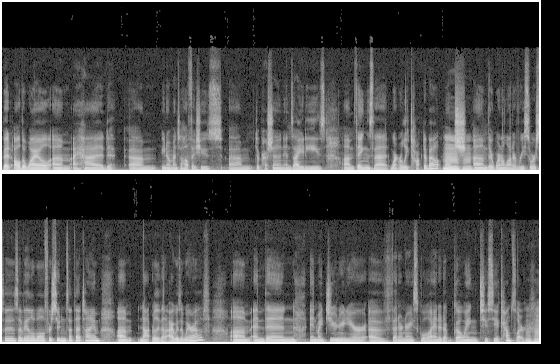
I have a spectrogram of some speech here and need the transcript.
but all the while, um, I had um, you know, mental health issues, um, depression, anxieties, um, things that weren't really talked about much. Mm-hmm. Um, there weren't a lot of resources available for students at that time, um, not really that I was aware of. Um, and then in my junior year of veterinary school, I ended up going to see a counselor. Mm-hmm.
